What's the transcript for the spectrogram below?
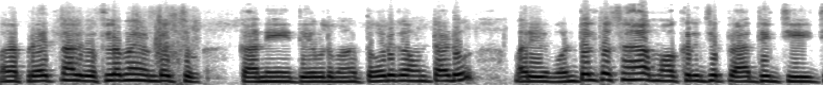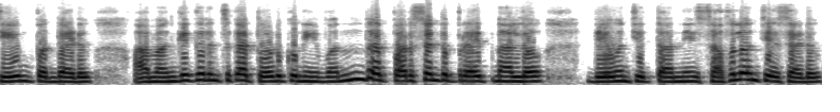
మన ప్రయత్నాలు విఫలమై ఉండొచ్చు. కానీ దేవుడు మనకు తోడుగా ఉంటాడు. మరి ఒంటలతో సహా మోకరించి ప్రార్థించి జయం పొందాడు. ఆమె అంగీకరించగా తోడుకుని వంద పర్సెంట్ ప్రయత్నాల్లో దేవుని చిత్తాన్ని సఫలం చేశాడు.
